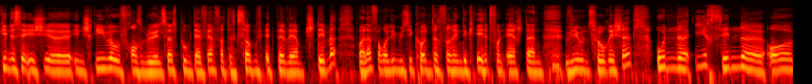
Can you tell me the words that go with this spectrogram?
können sie sich äh, inschreiben auf francebleuelsass.fr für das Gesangwettbewerb stimmen. Voilà, für alle Musikanten verindikeert von Erstein wie und Zorische. Und äh, ihr sind äh, auch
